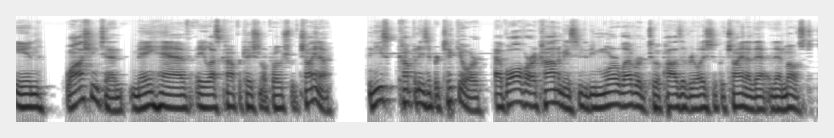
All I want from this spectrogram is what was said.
in Washington may have a less confrontational approach with China. And these companies in particular, of all of our economies, seem to be more levered to a positive relationship with China than, than most.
